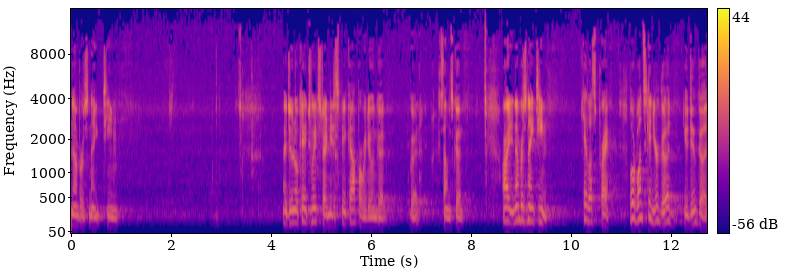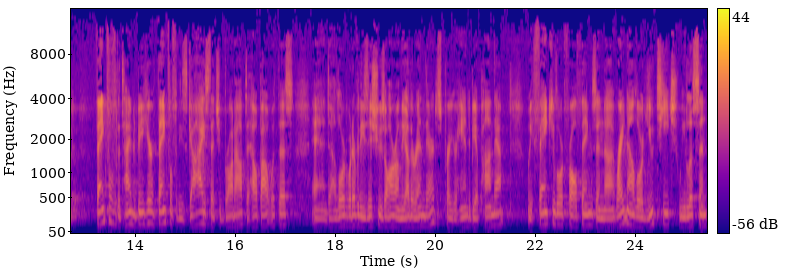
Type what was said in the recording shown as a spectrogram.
Numbers 19. Am I doing okay, tweets? Do I need to speak up? Are we doing good? Good. Sounds good. All right, Numbers 19. Okay, let's pray. Lord, once again, you're good. You do good. Thankful for the time to be here. Thankful for these guys that you brought out to help out with this. And uh, Lord, whatever these issues are on the other end there, just pray your hand to be upon that. We thank you, Lord, for all things. And uh, right now, Lord, you teach, we listen,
